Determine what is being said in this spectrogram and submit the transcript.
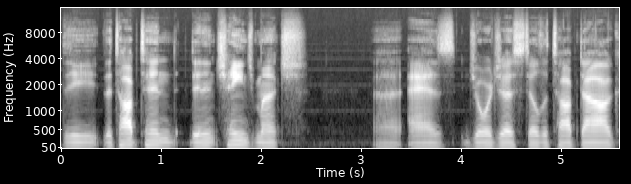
The the top 10 didn't change much uh, as Georgia is still the top dog.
